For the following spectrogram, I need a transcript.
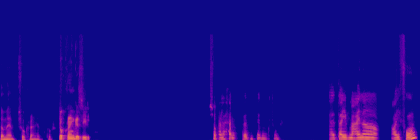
تمام. شكرا يا دكتور. شكرا جزيلا. شكرا لحضرتك يا دكتور. طيب معانا آيفون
